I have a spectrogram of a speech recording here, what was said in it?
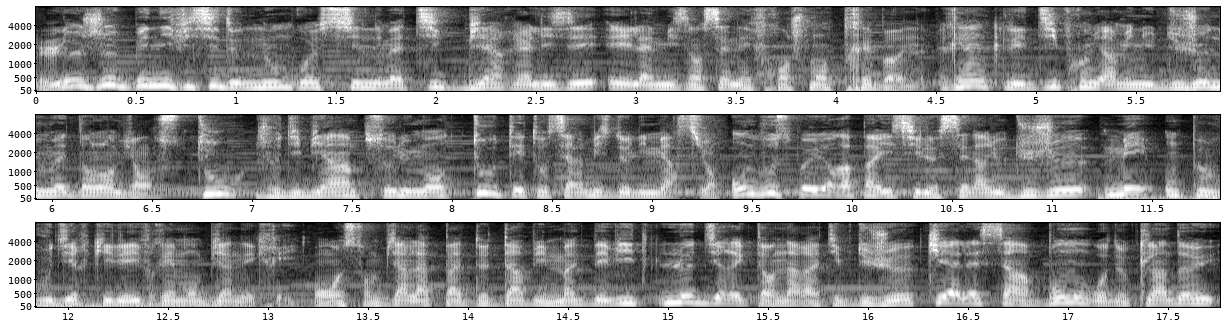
Le jeu bénéficie de nombreuses cinématiques bien réalisé et la mise en scène est franchement très bonne. Rien que les 10 premières minutes du jeu nous mettent dans l'ambiance. Tout, je dis bien absolument tout est au service de l'immersion. On ne vous spoilera pas ici le scénario du jeu, mais on peut vous dire qu'il est vraiment bien écrit. On ressent bien la patte de Darby McDavid, le directeur narratif du jeu, qui a laissé un bon nombre de clins d'œil,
